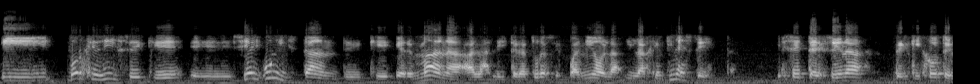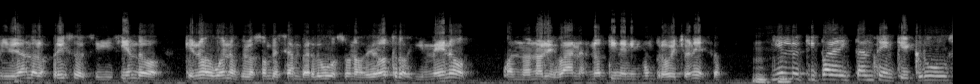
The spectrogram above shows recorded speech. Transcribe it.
Y Borges dice que eh, si hay un instante que hermana a las literaturas españolas y la argentina es esta, es esta escena del Quijote liberando a los presos y diciendo que no es bueno que los hombres sean verdugos unos de otros y menos cuando no les van, no tiene ningún provecho en eso. Y él lo equipara al instante en que Cruz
